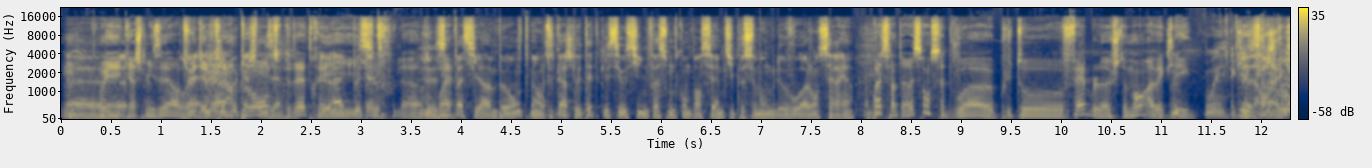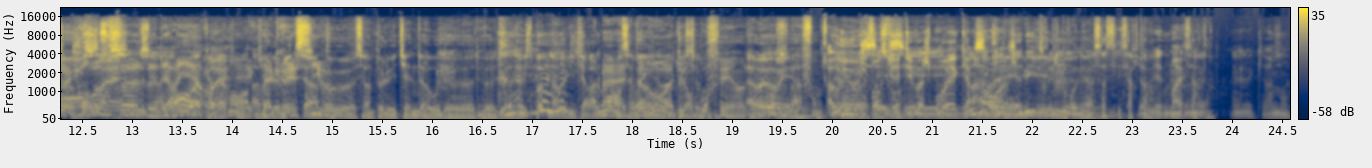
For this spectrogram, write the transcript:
Mm. Euh, Oui, cache-misère. Tu veux ouais, dire y a qu'il a un un peu honte cache-misère. peut-être et Ouais, il se peut-être. fout la- Je ouais. sais pas s'il a un peu honte, mais en tout cas, peut-être que c'est aussi une façon de compenser un petit peu ce manque de voix. J'en sais rien. Après, c'est intéressant cette voix euh, plutôt faible, justement, avec les. Ouais, Avec les avec la arrangements, grosse ouais, fuzz ouais, derrière, Ah bah, le mec, c'est un agressive. peu, c'est un peu le Etienne Dao de, de, de la noise pop, non, mais littéralement, c'est vrai. il a dû en bouffer. Ah ouais, à fond. Ah oui, je pense qu'il était vachement vrai, carrément. Des il est trucs, biberonné à ça, c'est certain. Ouais, Ouais, certain. ouais, carrément.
